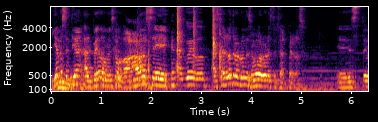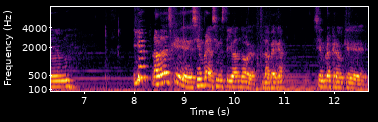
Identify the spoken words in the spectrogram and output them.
Y ya me sentía al pedo, es como, ah, sí. A huevo. Hasta el otro lunes me voy a volver a estresar, perros. Este. Y ya, la verdad es que siempre así me estoy llevando la verga. Siempre creo que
